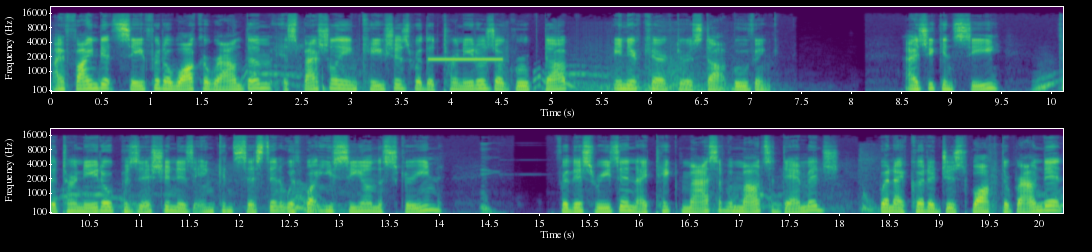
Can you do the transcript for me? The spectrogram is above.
I find it safer to walk around them, especially in cases where the tornadoes are grouped up and your character has stopped moving. As you can see, the tornado position is inconsistent with what you see on the screen. For this reason, I take massive amounts of damage when I could have just walked around it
